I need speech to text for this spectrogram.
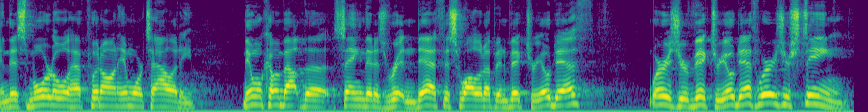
and this mortal will have put on immortality. Then will come about the saying that is written Death is swallowed up in victory. O death, where is your victory? O death, where is your sting?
